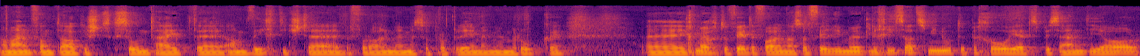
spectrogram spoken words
am Ende des Tages ist die Gesundheit äh, am wichtigsten, vor allem wenn man so Probleme hat mit dem Rücken. Äh, ich möchte auf jeden Fall noch so viele wie möglich Einsatzminuten bekommen, jetzt bis Ende Jahr.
